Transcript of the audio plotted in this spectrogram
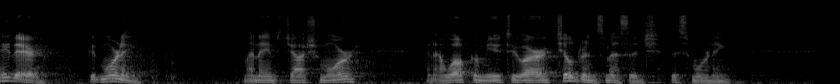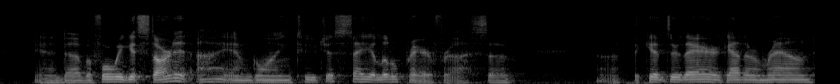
Hey there. Good morning. My name's Josh Moore, and I welcome you to our children's message this morning. And uh, before we get started, I am going to just say a little prayer for us. So, uh, if the kids are there, gather them around,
